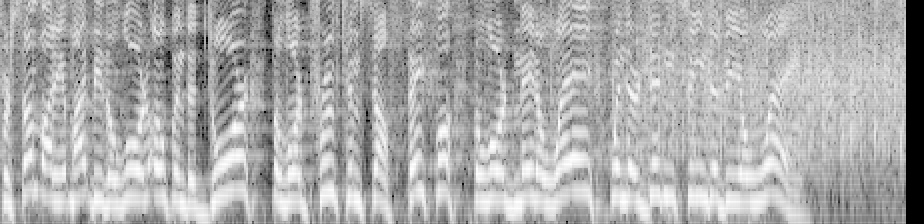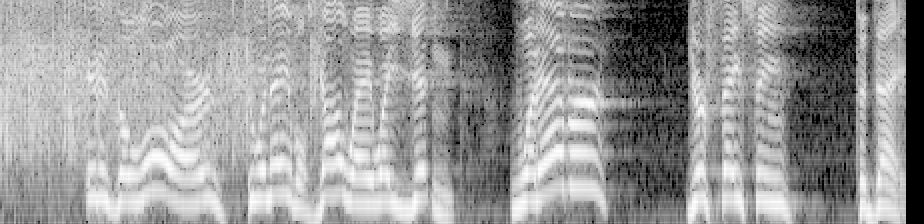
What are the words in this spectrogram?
For somebody, it might be the Lord opened a door, the Lord proved himself faithful, the Lord made a way when there didn't seem to be a way. It is the Lord who enables, Yahweh, way yitten. Whatever you're facing today,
